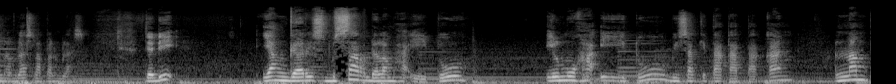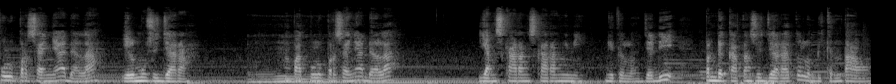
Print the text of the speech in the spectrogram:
1918. Jadi yang garis besar dalam HI itu ilmu HI itu bisa kita katakan 60 persennya adalah ilmu sejarah. 40 persennya adalah yang sekarang-sekarang ini gitu loh. Jadi pendekatan sejarah itu lebih kental.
